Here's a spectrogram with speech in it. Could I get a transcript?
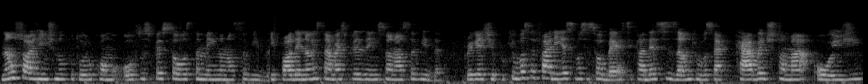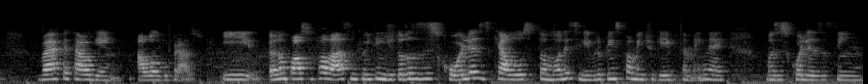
não só a gente no futuro, como outras pessoas também na nossa vida e podem não estar mais presentes na nossa vida. Porque tipo, o que você faria se você soubesse que a decisão que você acaba de tomar hoje vai afetar alguém a longo prazo. E eu não posso falar assim que eu entendi todas as escolhas que a Lucy tomou nesse livro, principalmente o Gabe também, né? Umas escolhas assim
